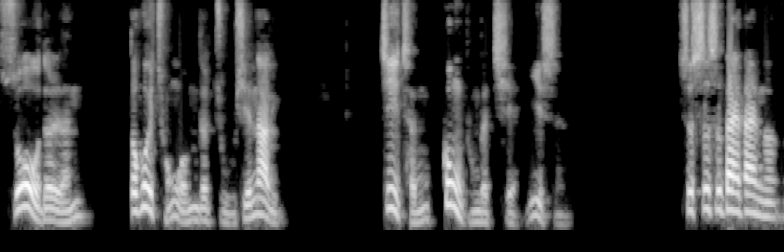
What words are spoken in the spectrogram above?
所有的人都会从我们的祖先那里继承共同的潜意识，是世世代代呢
